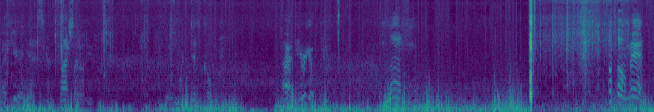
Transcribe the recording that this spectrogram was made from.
Back here, I guess. Got a flashlight on here. a little more difficult. All right, here we go. Oh man,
